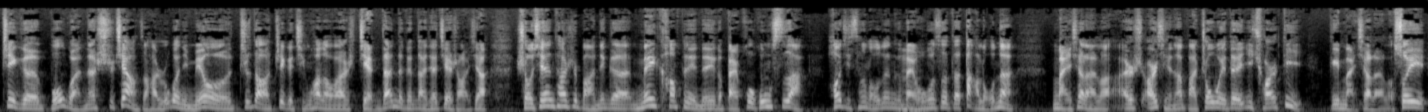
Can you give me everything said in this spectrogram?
这个博物馆呢是这样子哈，如果你没有知道这个情况的话，简单的跟大家介绍一下。首先，它是把那个 May Company 的那个百货公司啊，好几层楼的那个百货公司的大楼呢买下来了，而而且呢把周围的一圈地给买下来了，所以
